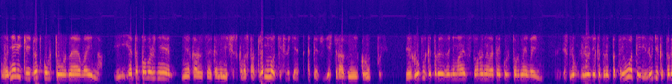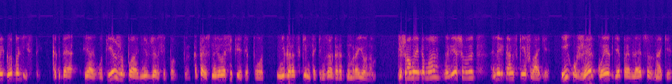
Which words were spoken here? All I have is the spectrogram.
В Америке идет культурная война. И это поважнее, мне кажется, экономического спада. Для многих людей, опять же, есть разные группы. Есть группы, которые занимают стороны в этой культурной войне. Есть люди, которые патриоты, и люди, которые глобалисты. Когда я вот езжу по Нью-Джерси, катаюсь на велосипеде по негородским таким загородным районам, дешевые дома вывешивают американские флаги. И уже кое-где появляются знаки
